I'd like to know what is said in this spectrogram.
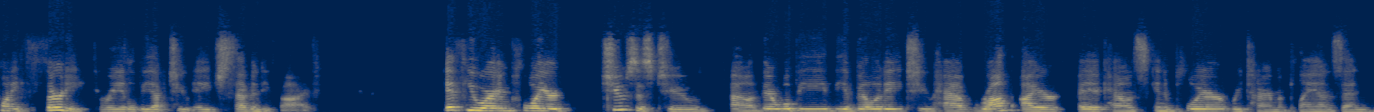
2033, it'll be up to age 75 if your employer chooses to, uh, there will be the ability to have Roth IRA accounts in employer retirement plans, and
